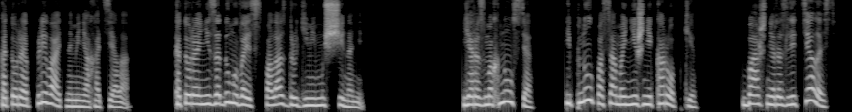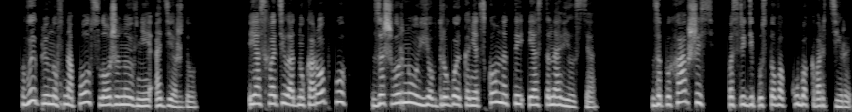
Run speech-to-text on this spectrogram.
которая плевать на меня хотела, которая, не задумываясь, спала с другими мужчинами. Я размахнулся и пнул по самой нижней коробке. Башня разлетелась, выплюнув на пол сложенную в ней одежду. Я схватил одну коробку, зашвырнул ее в другой конец комнаты и остановился, запыхавшись посреди пустого куба квартиры.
